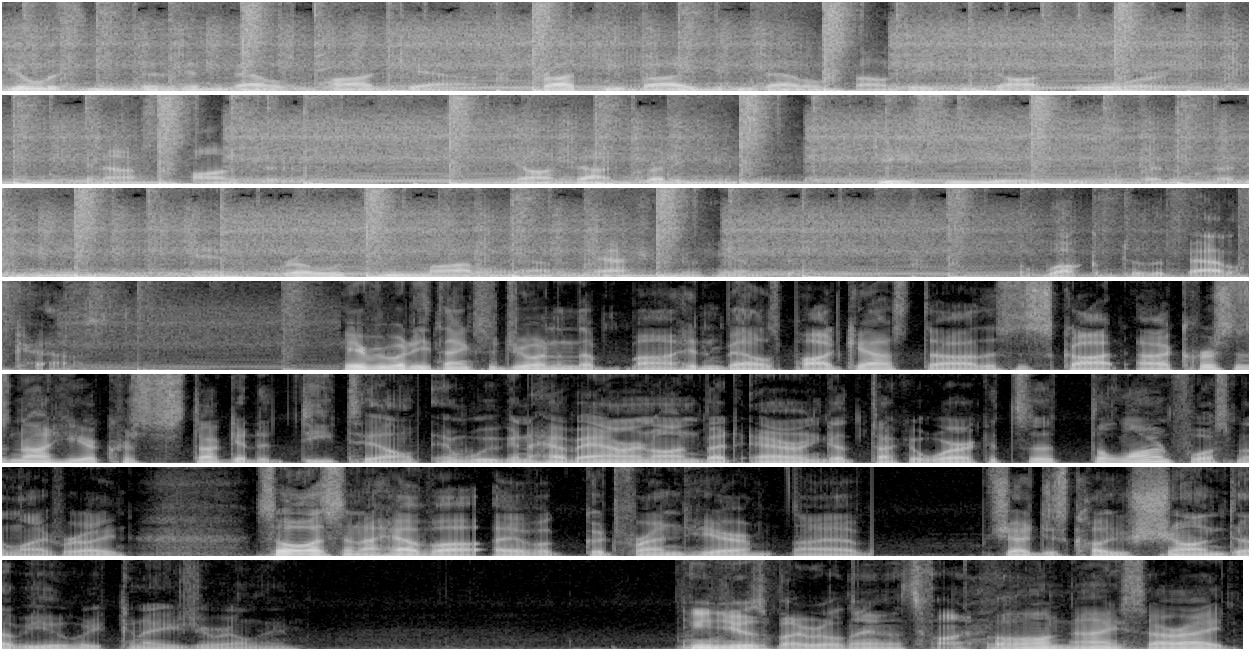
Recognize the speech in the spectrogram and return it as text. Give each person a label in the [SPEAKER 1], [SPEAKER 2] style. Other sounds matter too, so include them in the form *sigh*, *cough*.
[SPEAKER 1] You're listening to the Hidden Battles Podcast, brought to you by HiddenBattlesFoundation.org and our sponsor, John Dot Credit Union, DCU, Digital Federal Credit Union, and Rhodes Remodeling out of Nashua, New Hampshire. Welcome to the Battlecast. Hey, everybody. Thanks for joining the uh, Hidden Battles podcast. Uh, this is Scott. Uh, Chris is not here. Chris is stuck at a detail, and we're going to have Aaron on, but Aaron got stuck at work. It's a, the law enforcement life, right? So, listen, I have a, I have a good friend here. I have, should I just call you Sean W? Can I use your real name?
[SPEAKER 2] You can use my real name. That's fine.
[SPEAKER 1] Oh, nice. All right.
